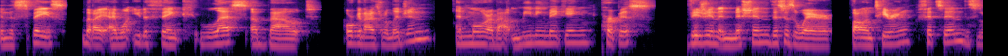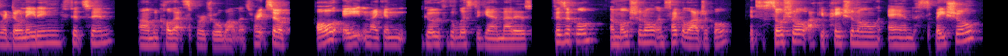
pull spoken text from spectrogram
in this space, but I, I want you to think less about organized religion and more about meaning making, purpose, vision, and mission. This is where volunteering fits in. This is where donating fits in. Um, we call that spiritual wellness, right? So, all eight, and I can go through the list again that is physical, emotional, and psychological. It's social, occupational, and spatial,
